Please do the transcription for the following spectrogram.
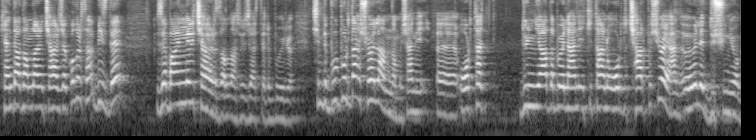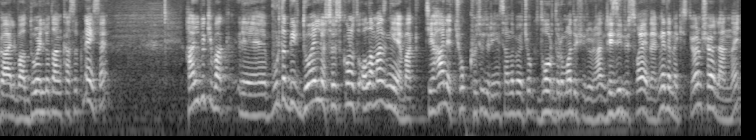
kendi adamlarını çağıracak olursa biz de zebanileri çağırırız Allah Sücatleri buyuruyor. Şimdi bu buradan şöyle anlamış. Hani e, orta dünyada böyle hani iki tane ordu çarpışıyor ya hani öyle düşünüyor galiba. Duellodan kasıt neyse. Halbuki bak e, burada bir duello söz konusu olamaz. Niye? Bak cehalet çok kötüdür. İnsanı böyle çok zor duruma düşürür. Hani rezil rüsva eder. Ne demek istiyorum? Şöyle anlayın.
